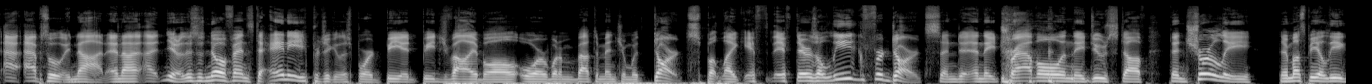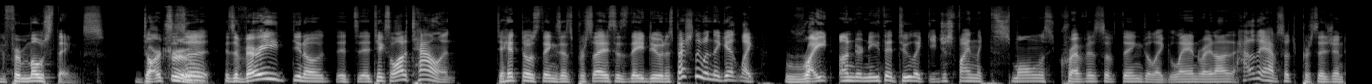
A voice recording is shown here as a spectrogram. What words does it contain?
A- absolutely not. And I, I, you know, this is no offense to any particular sport, be it beach volleyball or what I'm about to mention with darts. But like, if if there's a league for darts and and they travel and they do stuff, then surely there must be a league for most things. Darts is a is a very you know it it takes a lot of talent to hit those things as precise as they do, and especially when they get like right underneath it too. Like you just find like the smallest crevice of thing to like land right on it. How do they have such precision?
